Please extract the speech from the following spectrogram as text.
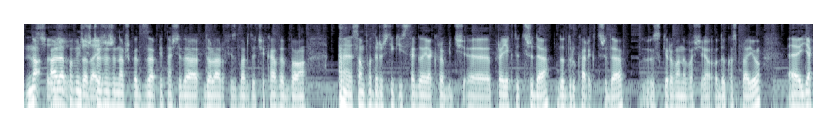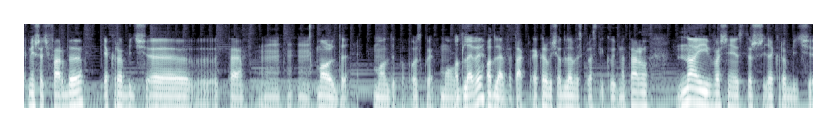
No, Szczerze, ale powiem ci Jedi. szczerze, że na przykład za 15 dola- dolarów jest bardzo ciekawe, bo są podręczniki z tego, jak robić e, projekty 3D, do drukarek 3D, e, skierowane właśnie do cosplayu, e, jak mieszać farby, jak robić e, te mm, mm, moldy, moldy po polsku jak mold. Odlewy? Odlewy, tak. Jak robić odlewy z plastiku i metalu. No i właśnie jest też jak robić e,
